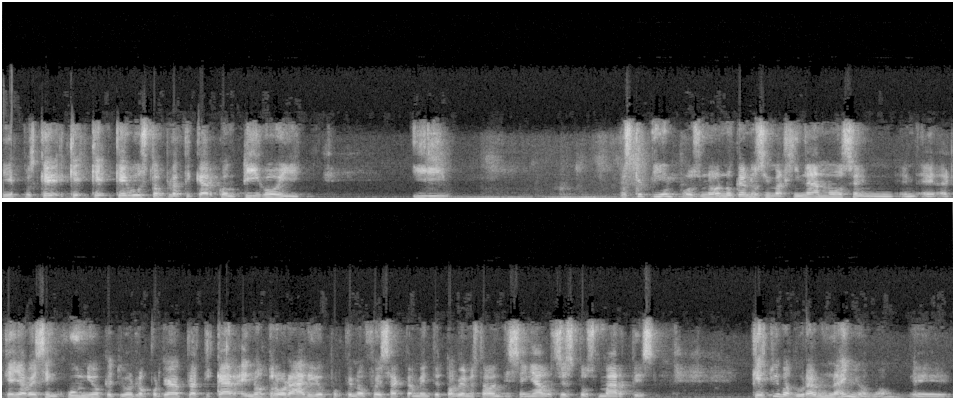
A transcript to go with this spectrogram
Y pues qué, qué, qué, qué gusto platicar contigo y, y pues qué tiempos, ¿no? Nunca nos imaginamos en, aquella vez en junio que tuvimos la oportunidad de platicar en otro horario, porque no fue exactamente, todavía no estaban diseñados estos martes, que esto iba a durar un año, ¿no? Eh,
